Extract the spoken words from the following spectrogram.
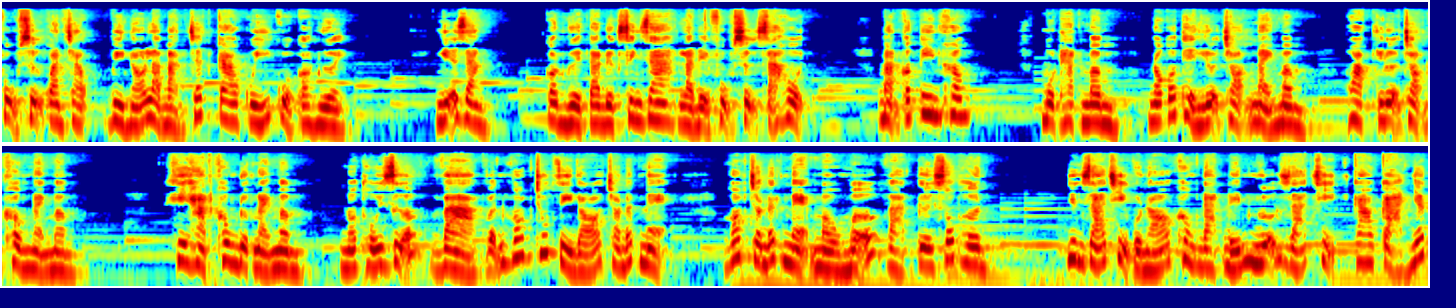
phụ sự quan trọng vì nó là bản chất cao quý của con người. Nghĩa rằng con người ta được sinh ra là để phụ sự xã hội. Bạn có tin không? Một hạt mầm, nó có thể lựa chọn nảy mầm hoặc lựa chọn không nảy mầm. Khi hạt không được nảy mầm, nó thối giữa và vẫn góp chút gì đó cho đất mẹ, góp cho đất mẹ màu mỡ và tươi xốp hơn. Nhưng giá trị của nó không đạt đến ngưỡng giá trị cao cả nhất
